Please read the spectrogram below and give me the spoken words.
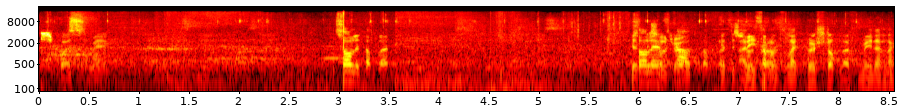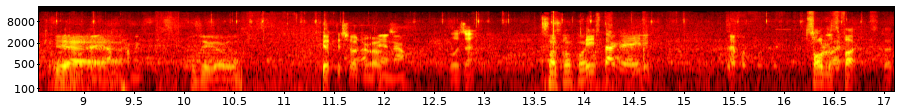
Spy's main. Solid up left. Get Solid soldier scout out. up Get the left. I need soldier someone to like push top left for me, then I can. Yeah, Hey, yeah, I'm coming. Because you go with them. Get the soldier I'm out. now. What was that? Sniper on point. He's stagger 80. Sniper point. Soldier's fucked. That,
